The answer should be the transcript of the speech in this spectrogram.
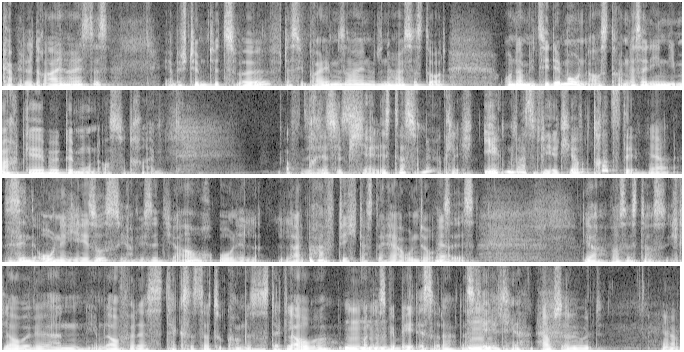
Kapitel 3 heißt es, er bestimmte zwölf, dass sie bei ihm seien und dann heißt es dort, und damit sie Dämonen austreiben, dass er ihnen die Macht gäbe, Dämonen auszutreiben. Offensichtlich. Prinzipiell ist das möglich. Irgendwas fehlt hier aber trotzdem. Ja. Sie sind ohne Jesus, ja, wir sind ja auch ohne leibhaftig, dass der Herr unter uns Ja. ist. Ja, was ist das? Ich glaube, wir werden im Laufe des Textes dazu kommen. Das ist der Glaube Mhm. und das Gebet ist, oder? Das Mhm. fehlt hier. Absolut. Ja.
